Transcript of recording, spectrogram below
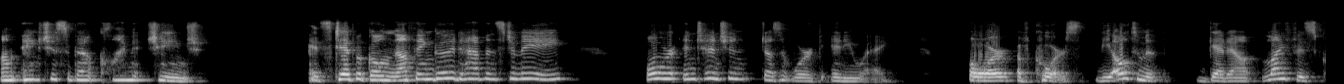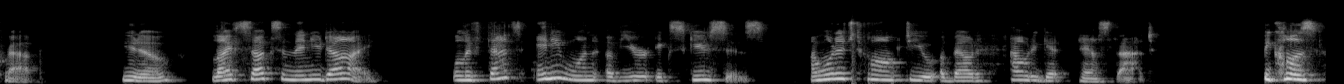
I'm anxious about climate change. It's typical, nothing good happens to me or intention doesn't work anyway. Or, of course, the ultimate get out life is crap. You know, life sucks and then you die. Well, if that's any one of your excuses, I want to talk to you about how to get past that. Because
